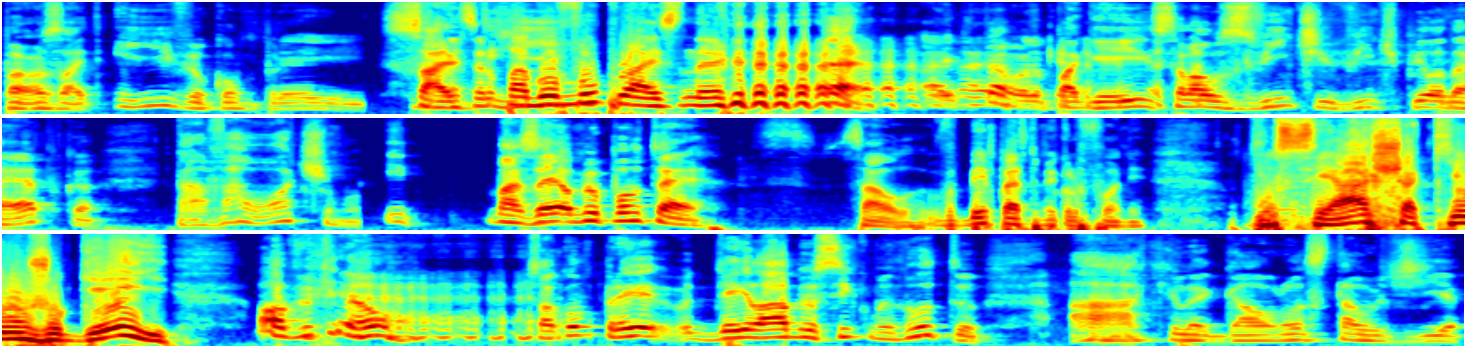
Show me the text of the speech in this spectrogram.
Parasite Eve, eu comprei Silent Você não pagou Hill. full price, né? É, aí que tá, eu paguei, sei lá, uns 20, 20 pila da época. Tava ótimo. E, mas é, o meu ponto é. Saulo, bem perto do microfone. Você acha que eu joguei? Óbvio que não. Só comprei, dei lá meus 5 minutos. Ah, que legal, nostalgia.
